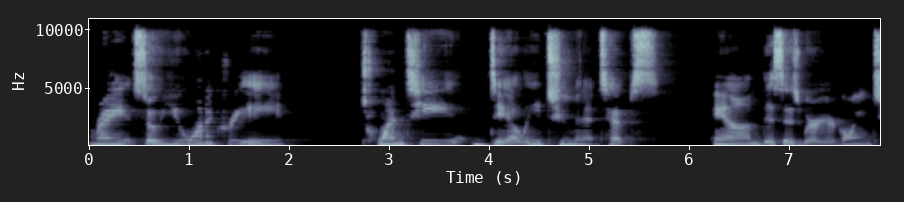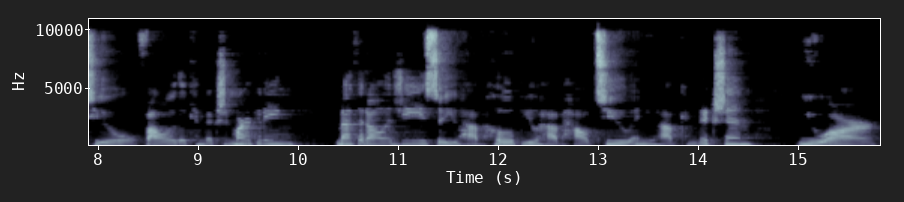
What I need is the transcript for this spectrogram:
right? So you want to create 20 daily two minute tips. And this is where you're going to follow the conviction marketing methodology. So you have hope, you have how to, and you have conviction. You are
